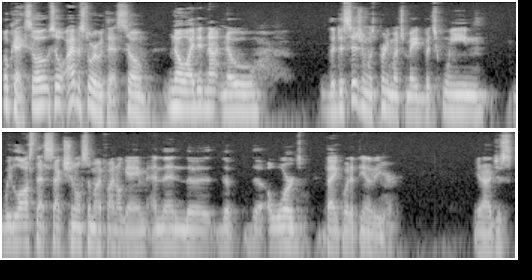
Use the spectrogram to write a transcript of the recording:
Okay, so so I have a story with this. So no, I did not know. The decision was pretty much made between we lost that sectional semifinal game and then the the the awards banquet at the end of the year. You know, it just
